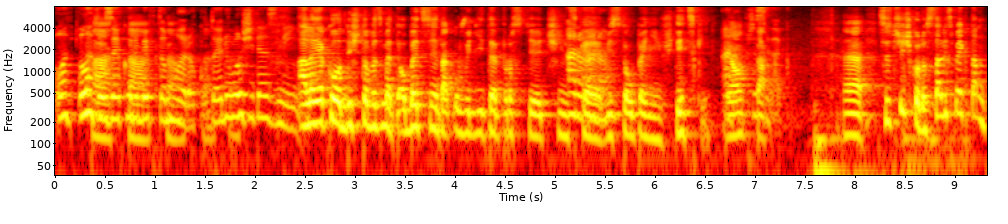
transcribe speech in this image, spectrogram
let, letos, Tak, jako kdyby v tak, tomhle tak, roku. tak, to je tak. důležité zmínit. Ale jako když to vezmete obecně, tak uvidíte prostě čínské Ano, ano. vystoupení vždycky. Ano, jo? přesně tak. Eh, sestřičko, dostali jsme k tam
